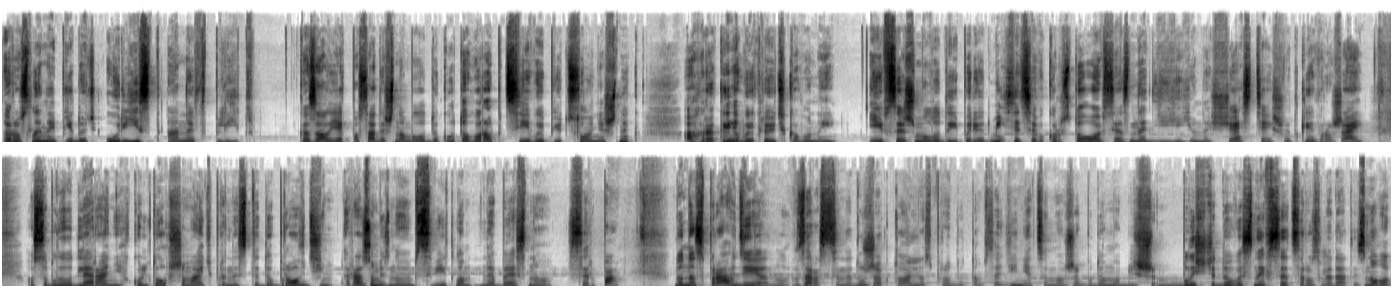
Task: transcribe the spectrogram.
рослини підуть у ріст, а не в плід. Казали, як посадиш на молодику, то горобці вип'ють соняшник, а граки виклюють кавуни. І все ж молодий період місяця використовувався з надією на щастя і швидкий врожай, особливо для ранніх культур, що мають принести добро в дім разом із новим світлом небесного серпа. Ну насправді, ну зараз це не дуже актуально з приводу там садіння. Це ми вже будемо більше ближче до весни все це розглядати знову.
